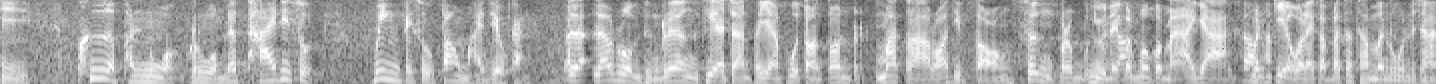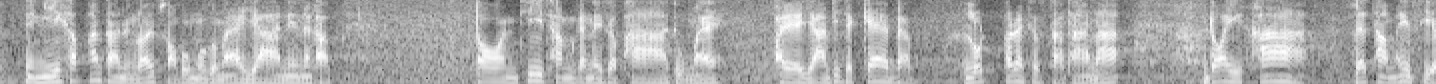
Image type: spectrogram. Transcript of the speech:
ธี เพื่อผนวกรวมและท้ายที่สุด วิ่งไปสู่เป้าหมายเดียวกัน แล้วแล้วรวมถึงเรื่องที่อาจารย์พยายามพูดตอนต้นมาตรา 112 ซึ่งประอยู่ในประมวลกฎหมายอาญา ถูกต้องมันเกี่ยวอะไรกับรัฐธรรมนูญอาจารย์ อย่างนี้ครับมาตรา112 ประมวลกฎหมายอาญาเนี่ยนะครับ ตอนที่ทำกันในสภาถูกไหม พยายามที่จะแก้แบบลดพระราชสถานะ ด้อยค่าและทำให้เสีย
